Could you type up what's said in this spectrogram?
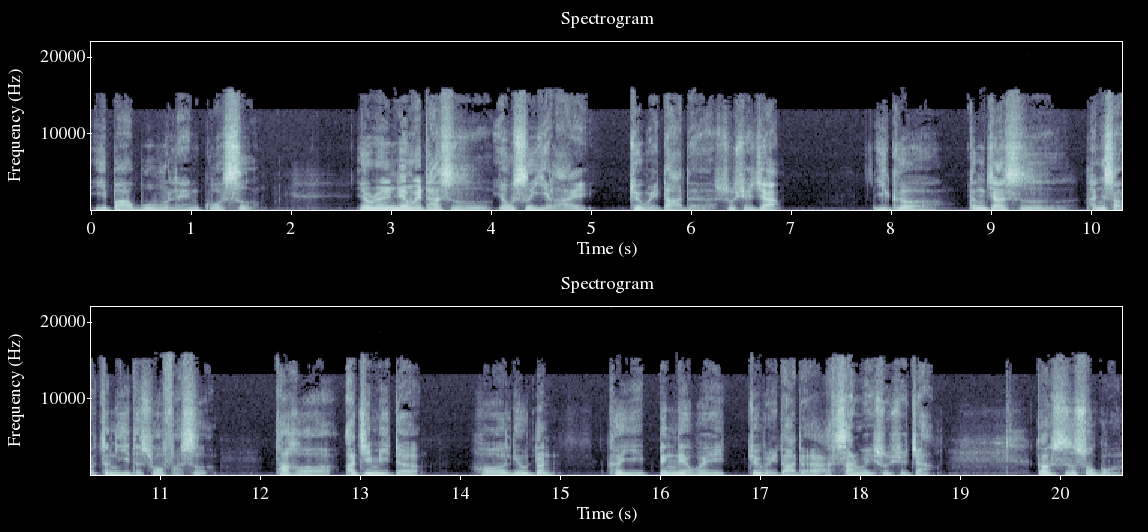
一八五五年过世。有人认为他是有史以来最伟大的数学家。一个更加是很少争议的说法是，他和阿基米德和牛顿可以并列为最伟大的三位数学家。高斯说过：“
